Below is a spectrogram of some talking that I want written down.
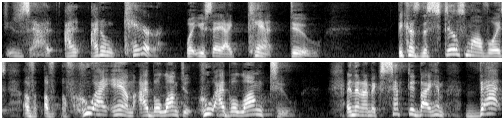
Jesus said, I, I, I don't care what you say I can't do. Because the still small voice of, of, of who I am, I belong to, who I belong to, and then I'm accepted by Him, that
